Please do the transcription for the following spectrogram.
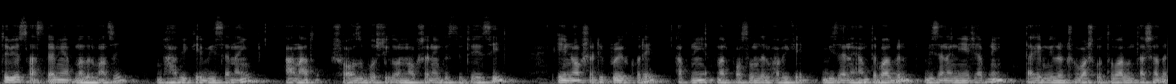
তো বিয়াস আজকে আমি আপনাদের মাঝে ভাবিকে বিছানায় আনার সহজ বশীকরণ নকশা নিয়ে উপস্থিত হয়েছি। এই নকশাটি প্রয়োগ করে আপনি আপনার পছন্দের ভাবিকে বিছানায় আনতে পারবেন। বিছানায় নিয়ে এসে আপনি তাকে মিলন সবাস করতে পারবেন তার সাথে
